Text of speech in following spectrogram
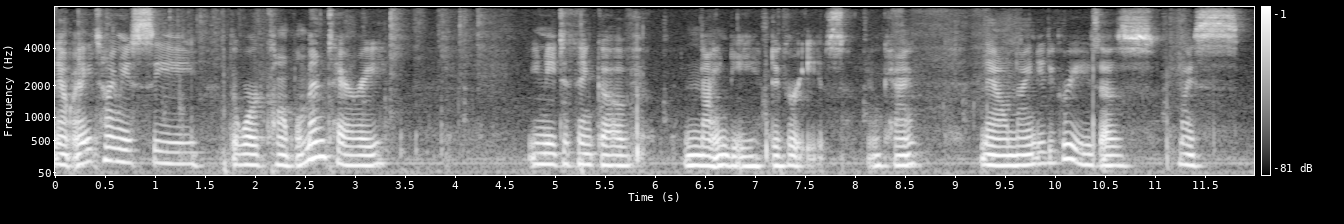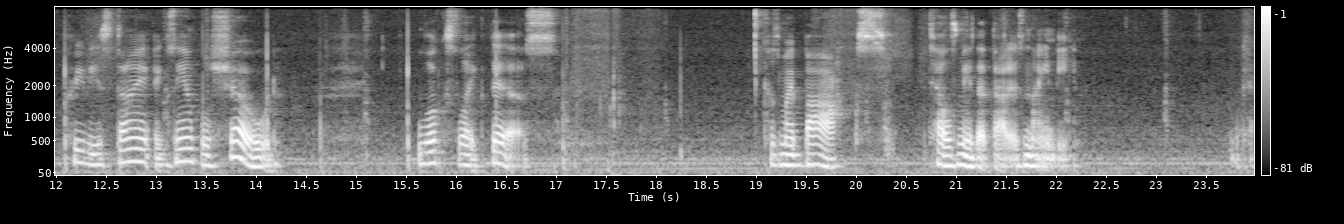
now anytime you see the word complementary, you need to think of 90 degrees. Okay, now 90 degrees, as my previous example showed, looks like this. Because my box tells me that that is 90. Okay.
